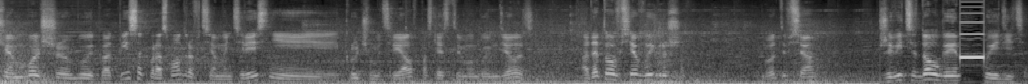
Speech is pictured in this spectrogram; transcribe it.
чем больше будет подписок, просмотров, тем интереснее и круче материал впоследствии мы будем делать. От этого все выигрыши. Вот и все. Живите долго и нахуй идите.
